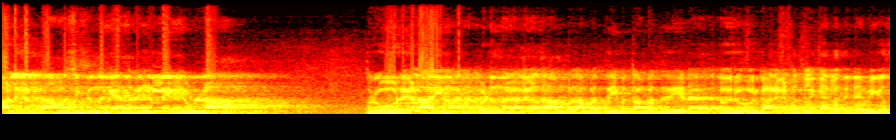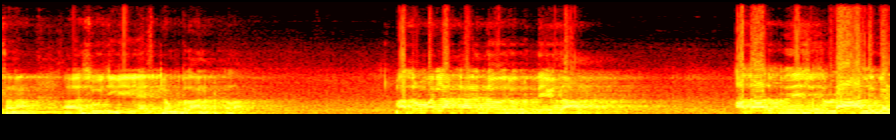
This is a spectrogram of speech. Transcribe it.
ആളുകൾ താമസിക്കുന്ന കേന്ദ്രങ്ങളിലേക്കുള്ള റോഡുകളായി മാറ്റപ്പെടുന്ന കാലഘട്ടം അത് അമ്പതാം പദ്ധതി പത്താം പദ്ധതിയുടെ ഒരു ഒരു കാലഘട്ടത്തിലെ കേരളത്തിന്റെ വികസന സൂചികയിൽ ഏറ്റവും പ്രധാനപ്പെട്ടതാണ്. മാത്രമല്ല അക്കാലത്ത് ഒരു പ്രത്യേകത അതാത് പ്രദേശത്തുള്ള ആളുകൾ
